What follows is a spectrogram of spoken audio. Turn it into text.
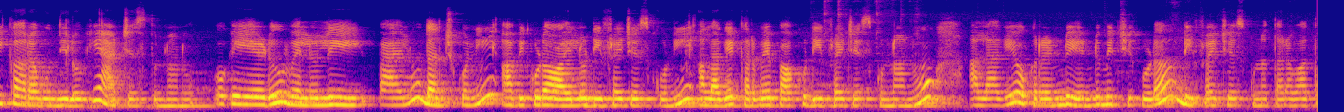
ఈ కారా బూందీలోకి యాడ్ చేస్తున్నాను. ఒక ఏడు వెల్లుల్లి పాయలు దంచుకొని అవి కూడా ఆయిల్లో డీప్ ఫ్రై చేసుకొని అలాగే కరివేపాకు డీప్ ఫ్రై చేసుకున్నాను. అలాగే ఒక రెండు ఎండుమిర్చి కూడా డీప్ ఫ్రై చేసుకున్న తర్వాత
